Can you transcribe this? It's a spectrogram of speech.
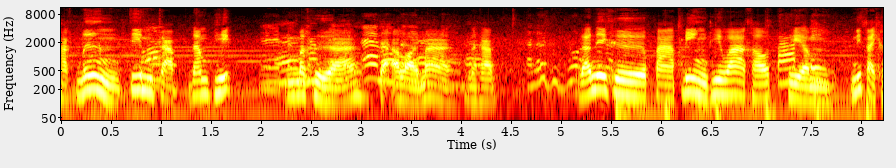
ผักนึ่งจิ้มกับน้ำพริกมะเขือจะอร่อยมากนะครับ แล้วนี่คือปลาปิ้งที่ว่าเขาเตรียมนี่ใส่ข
